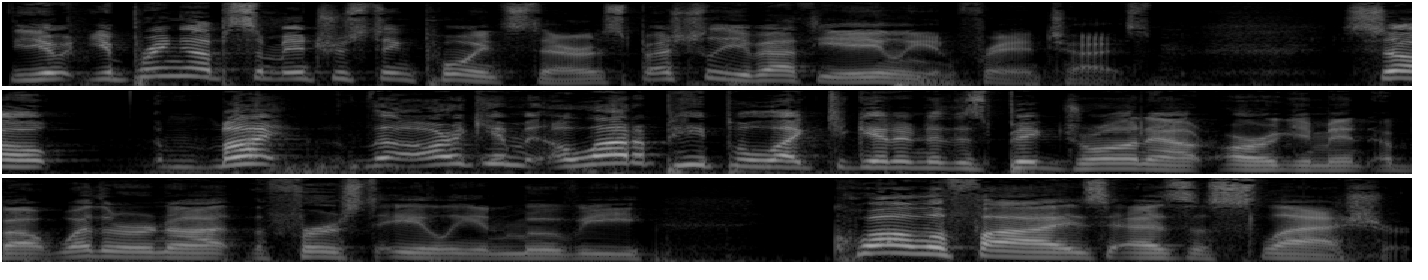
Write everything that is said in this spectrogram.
You you bring up some interesting points there, especially about the Alien franchise. So my the argument a lot of people like to get into this big drawn out argument about whether or not the first Alien movie qualifies as a slasher.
